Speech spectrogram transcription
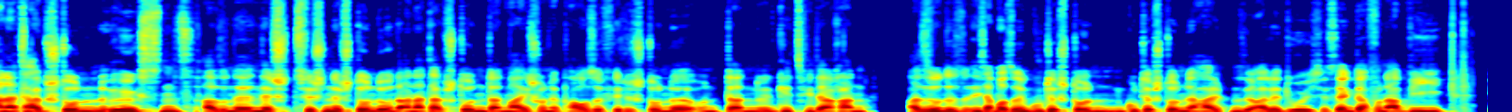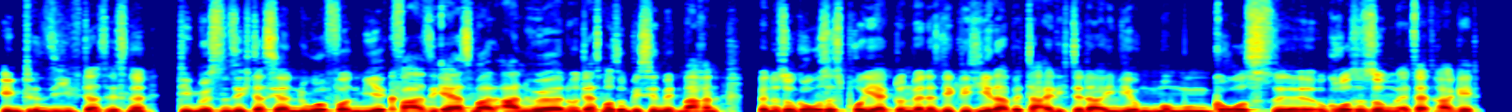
anderthalb Stunden höchstens, also eine, eine, zwischen eine Stunde und anderthalb Stunden, dann mache ich schon eine Pause, Viertelstunde und dann geht es wieder ran. Also ich sag mal, so eine gute Stunde, eine gute Stunde halten sie alle durch. Das hängt davon ab, wie intensiv das ist. Ne? Die müssen sich das ja nur von mir quasi erstmal anhören und erstmal so ein bisschen mitmachen. Wenn es so ein großes Projekt und wenn es wirklich jeder Beteiligte da irgendwie um, um groß, äh, große Summen etc. geht,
